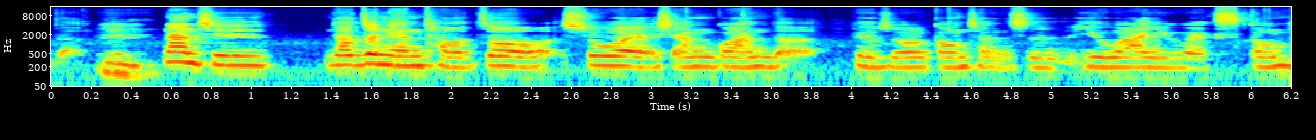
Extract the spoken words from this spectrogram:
的。嗯，那其实你知道这年头做数位相关的，比如说工程师、UI、UX 工。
